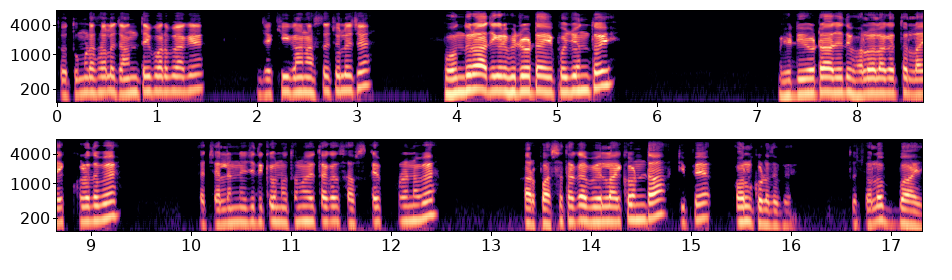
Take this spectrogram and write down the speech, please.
তো তোমরা তাহলে জানতেই পারবে আগে যে কী গান আসতে চলেছে। বন্ধুরা, আজকের ভিডিওটা এই পর্যন্তই। ভিডিওটা যদি ভালো লাগে তো লাইক করে দেবে। আর চ্যানেলে যদি কেউ নতুন হয়ে থাকে সাবস্ক্রাইব করে নেবে। আর পাশে থাকা বেল আইকনটা টিপে অল করে দেবে। তো চলো বাই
